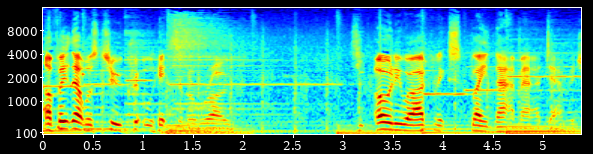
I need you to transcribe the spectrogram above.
I think that was two critical hits in a row. It's the only way I can explain that amount of damage.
